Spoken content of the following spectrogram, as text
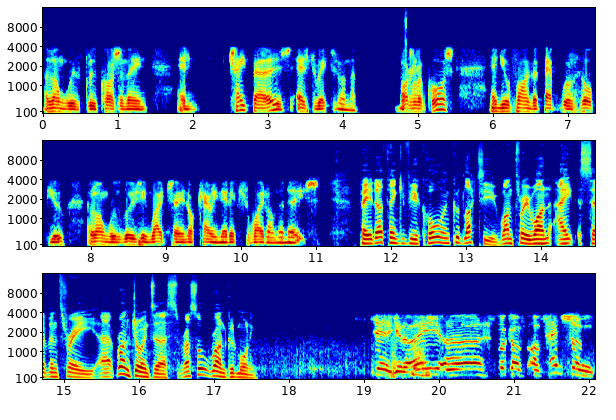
along with glucosamine, and take those as directed on the bottle, of course, and you'll find that that will help you along with losing weight so you're not carrying that extra weight on the knees. Peter, thank you for your call and good luck to you. 131873. Uh, Ron joins us. Russell, Ron, good morning. Yeah, g'day. Uh, look, I've, I've had some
